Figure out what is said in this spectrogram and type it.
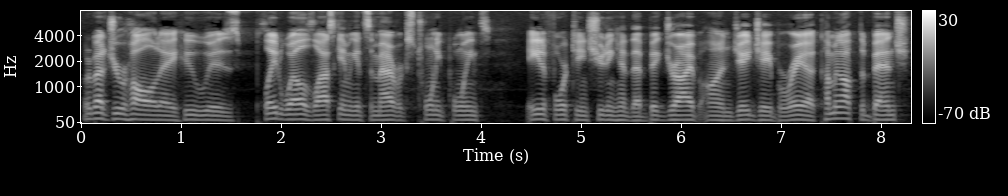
What about Jrue Holiday, who is played well his last game against the Mavericks, 20 points, 8 of 14 shooting, had that big drive on JJ Barea coming off the bench.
